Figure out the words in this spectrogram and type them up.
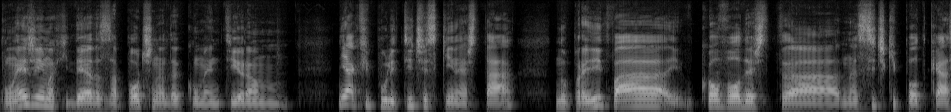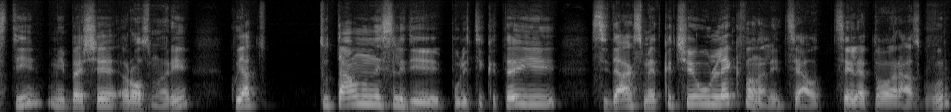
понеже имах идея да започна да коментирам някакви политически неща, но преди това, ко-водещ а, на всички подкасти ми беше Розмари, която тотално не следи политиката и си давах сметка, че улеква нали, цял, целият този разговор.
